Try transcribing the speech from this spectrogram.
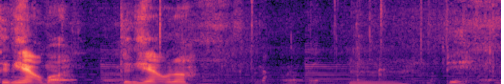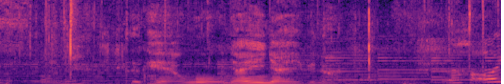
ถึงแหวบ่ถึงแหวเนาะอืม พี่ถึงแหวงูใหญ่ๆพี่น้อง Nó ôi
